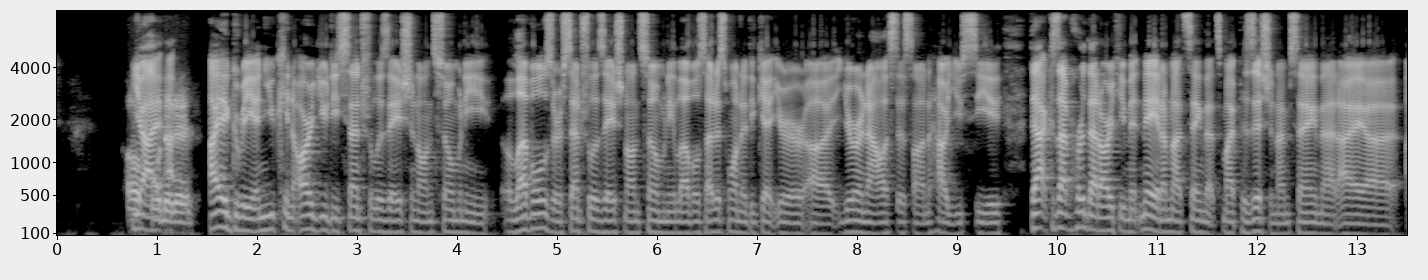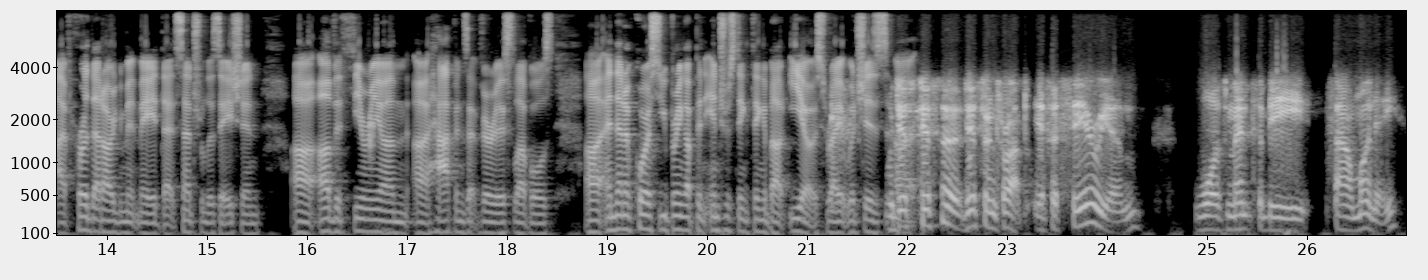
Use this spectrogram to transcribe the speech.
yeah, I, I, agree. And you can argue decentralization on so many levels or centralization on so many levels. I just wanted to get your uh, your analysis on how you see that because I've heard that argument made. I'm not saying that's my position. I'm saying that I uh, I've heard that argument made that centralization uh, of Ethereum uh, happens at various levels. Uh, and then, of course, you bring up an interesting thing about EOS, right? Which is well, just uh, just to, just to interrupt. If Ethereum was meant to be sound money,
